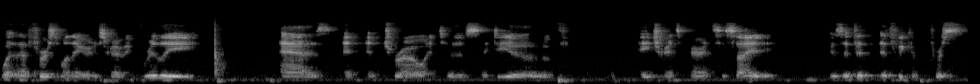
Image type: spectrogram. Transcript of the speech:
what that first one that you're describing really as an intro into this idea of a transparent society. Because if it, if we can pers-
